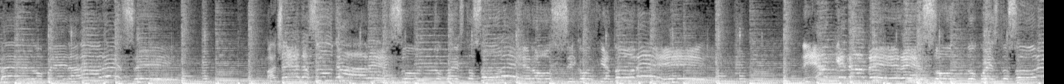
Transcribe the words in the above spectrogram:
bello pedalare, sì. Ma c'è da sudare sotto questo sole rossi col fiatone. Questo sole.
